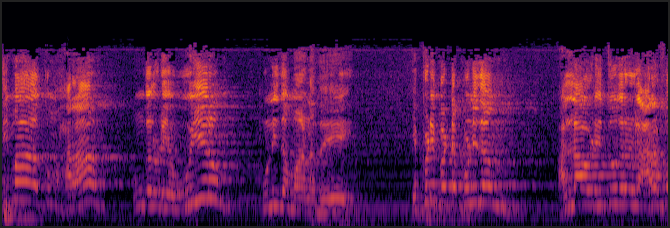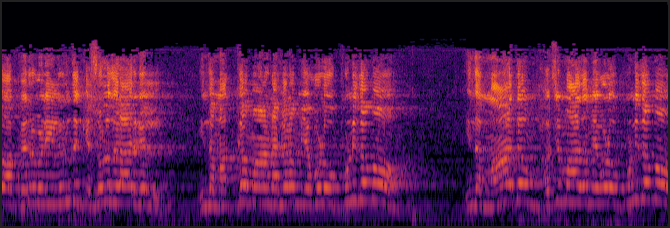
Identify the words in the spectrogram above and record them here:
திமாவுக்கும் ஹராம். உங்களுடைய உயிரும் புனிதமானது. எப்படிப்பட்ட புனிதம்? அல்லாவுடைய தூதர்கள் அரபா பெருவழியிலிருந்து சொல்கிறார்கள் இந்த மக்கமா நகரம் எவ்வளவு புனிதமோ இந்த மாதம் ஹஜ் மாதம் எவ்வளவு புனிதமோ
